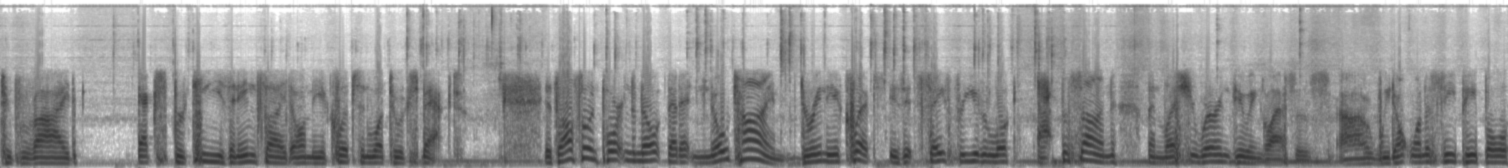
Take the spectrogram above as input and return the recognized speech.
to provide expertise and insight on the eclipse and what to expect. It's also important to note that at no time during the eclipse is it safe for you to look at the sun unless you're wearing viewing glasses. Uh, we don't want to see people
